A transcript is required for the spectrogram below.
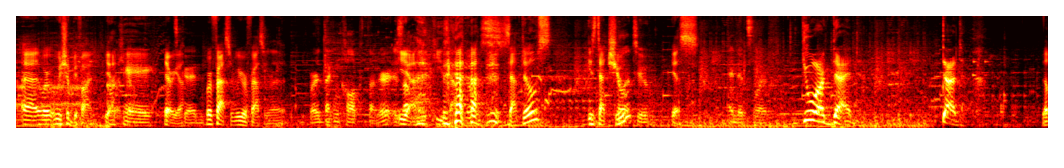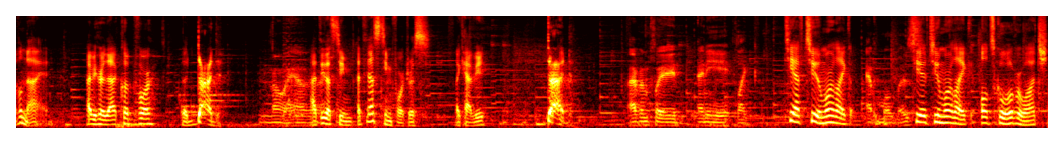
Uh, we're, we should be fine. Yeah. Okay. There we that's go. good. We're faster. We were faster than it. Bird that can call up thunder. Is yeah. that Loki Zapdos? Zapdos? Is that Kill true? it too. Yes. And its life. You are dead. Dead. Level nine. Have you heard that clip before? The Dead. No, I haven't. I think that's team. I think that's Team Fortress. Like heavy. Dead. I haven't played any like TF2 more like MOBAs. TF2 more like old school Overwatch.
